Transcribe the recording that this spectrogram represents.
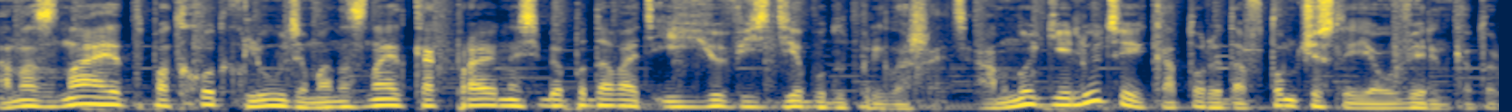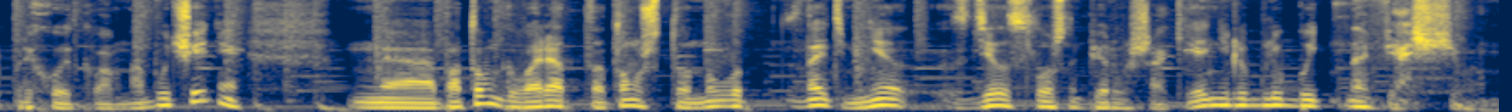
она знает подход к людям, она знает, как правильно себя подавать, и ее везде будут приглашать. А многие люди, которые, да, в том числе, я уверен, которые приходят к вам на обучение, э, потом говорят о том, что, ну вот, знаете, мне сделать сложно первый шаг. Я не люблю быть навязчивым.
